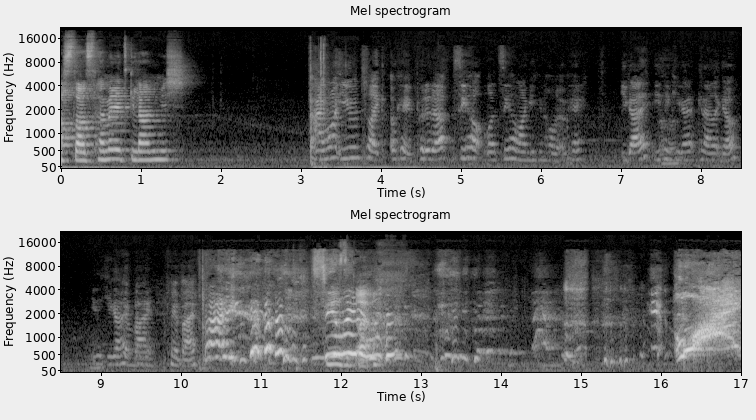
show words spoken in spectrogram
Hassas, hemen etkilenmiş. I want you to like, okay, put it up. See how. Let's see how long you can hold it. Okay. You got it. You think you got it? Can I let go? You think you got it? Bye. Okay, bye. Bye. see you later. what?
